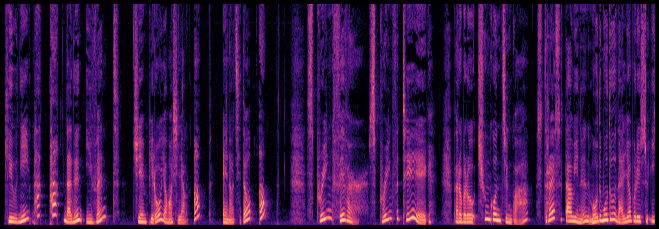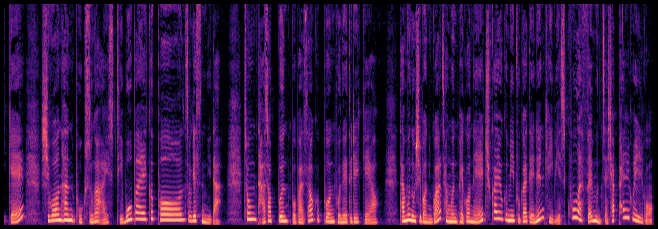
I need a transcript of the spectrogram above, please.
기운이 팍팍 나는 이벤트. GMP로 영어 실력 up, 에너지도 up. Spring Fever, Spring Fatigue. 바로바로 춘곤증과 스트레스 따위는 모두 모두 날려버릴 수 있게 시원한 복숭아 아이스티 모바일 쿠폰 쏘겠습니다. 총 5분 뽑아서 쿠폰 보내드릴게요. 단문 50원과 장문 100원에 추가 요금이 부과되는 KBS Cool FM 문자샵 8910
